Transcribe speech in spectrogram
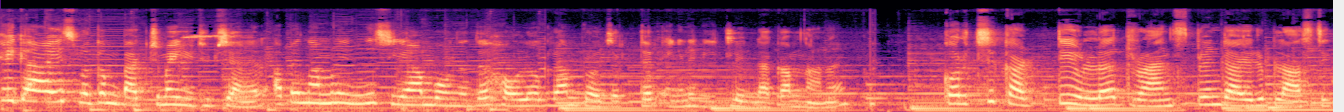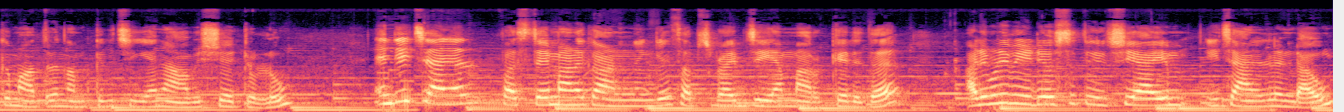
Hey guys welcome back to my YouTube channel അപ്പോൾ നമ്മൾ ഇന്ന് ചെയ്യാൻ പോകുന്നത് ഹോളോഗ്രാം പ്രൊജക്ടർ എങ്ങനെ വീട്ടിൽ ഉണ്ടാക്കാം എന്നാണ്. കുറച്ച് കട്ടിയുള്ള ട്രാൻസ്പെറന്റ് ആയൊരു പ്ലാസ്റ്റിക് മാത്രമേ നമുക്കിത് ചെയ്യാൻ ആവശ്യമായിട്ടുള്ളൂ. എന്റെ ഈ ചാനൽ ഫസ്റ്റ് ടൈമാണ് കാണുന്നതെങ്കിൽ സബ്സ്ക്രൈബ് ചെയ്യാൻ മറക്കരുത്. അടിപൊളി വീഡിയോസ് തീർച്ചയായും ഈ ചാനലിൽ ഉണ്ടാവും.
